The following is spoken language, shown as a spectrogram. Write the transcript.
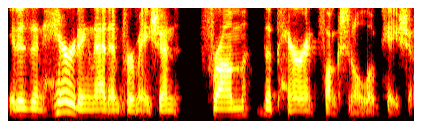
it is inheriting that information from the parent functional location.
